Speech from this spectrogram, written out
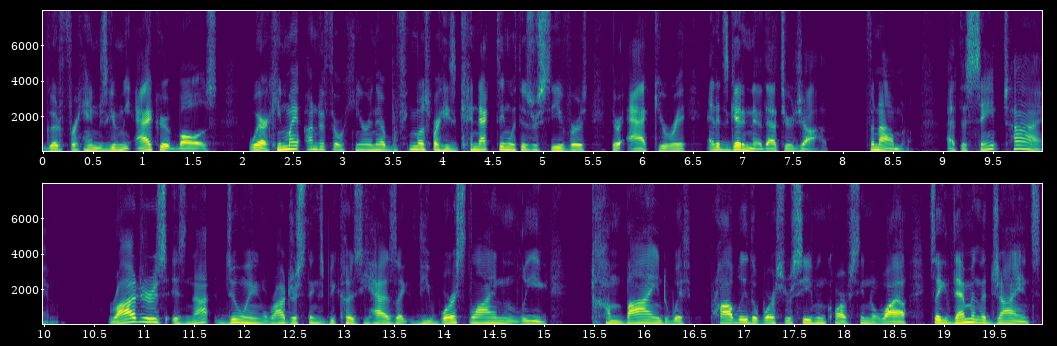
Good for him. He's giving me accurate balls where he might underthrow here and there, but for the most part, he's connecting with his receivers. They're accurate, and it's getting there. That's your job. Phenomenal. At the same time, Rodgers is not doing Rodgers things because he has like the worst line in the league combined with probably the worst receiving core I've seen in a while. It's like them and the Giants.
